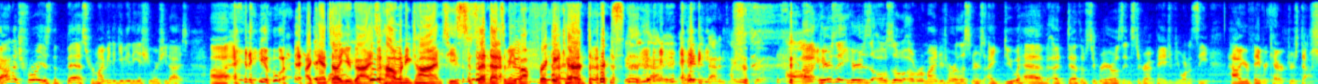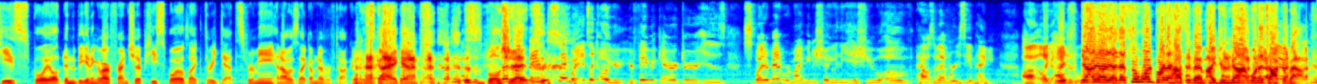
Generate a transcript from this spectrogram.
Donna Troy is the best. Remind me to give you the issue where she dies. Uh, anyway, I can't tell you guys how many times he's said that to me about freaking characters. They did that in, they did that in Titans too. Um, Uh, here's a here's also a reminder to our listeners. I do have a Death of Superheroes Instagram page if you want to see how your favorite characters die. He's spoiled in the beginning of our friendship. He spoiled like three deaths for me, and I was like, I'm never talking to this guy again. this is That's bullshit. my favorite segue. It's like, oh, your your favorite character is Spider Man. Remind me to show you the issue of House of M where you see him hanging. Uh, like I just No, no, no. That's the one part of House of M I do not want to talk about.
